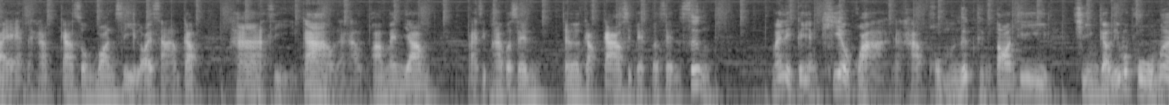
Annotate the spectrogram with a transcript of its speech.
58 นะครับ การส่งบอล 403 กับ 549 นะครับ ความแม่นยำ 85%เจอกับ 91%ซึ่งมาริดก็ยังเคี่ยวกว่านะครับ ผมนึกถึงตอนที่ชิงกับลิเวอร์พูลเมื่อ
